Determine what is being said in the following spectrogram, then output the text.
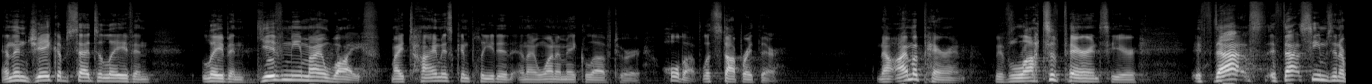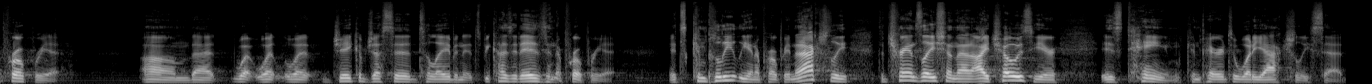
And then Jacob said to Laban, Laban, give me my wife. My time is completed and I want to make love to her. Hold up, let's stop right there. Now, I'm a parent. We have lots of parents here. If that, if that seems inappropriate, um, that what, what, what Jacob just said to Laban, it's because it is inappropriate. It's completely inappropriate. And actually, the translation that I chose here is tame compared to what he actually said.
